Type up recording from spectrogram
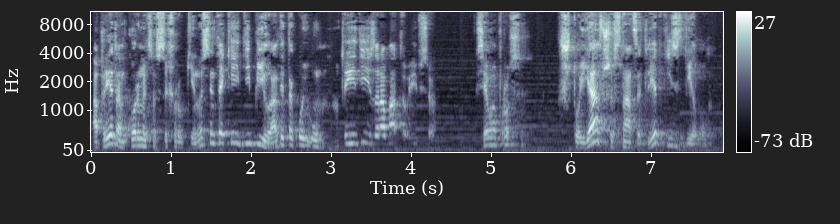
а при этом кормятся с их руки. Но если они такие дебилы, а ты такой умный, ну ты иди и зарабатывай, и все. Все вопросы. Что я в 16 лет и сделал.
